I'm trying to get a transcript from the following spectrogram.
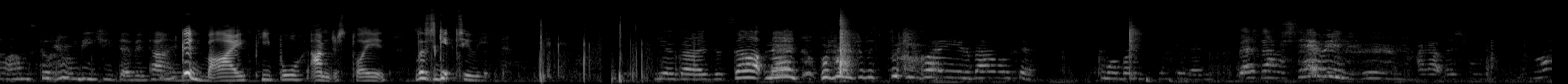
Oh, I'm still gonna beat you seven times. Goodbye, people. I'm just playing. Let's get to it. Yo, guys, what's up, man? We're ready for this freaking gladiator battle. Let's go. Come on, buddy. Let's go, Daddy. Best out of seven. I got this one. Why?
